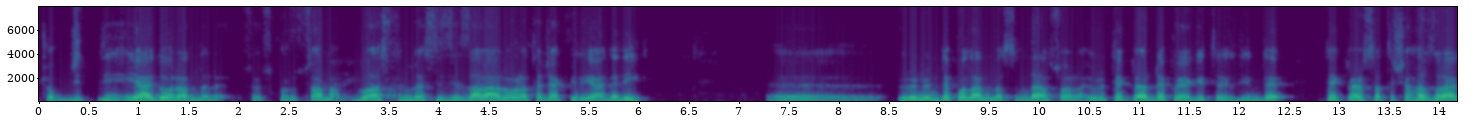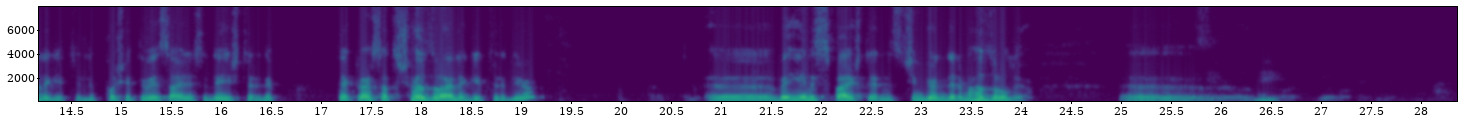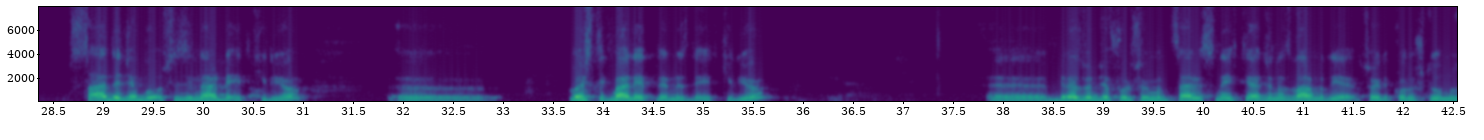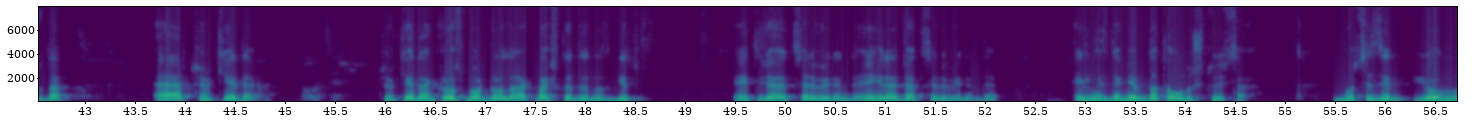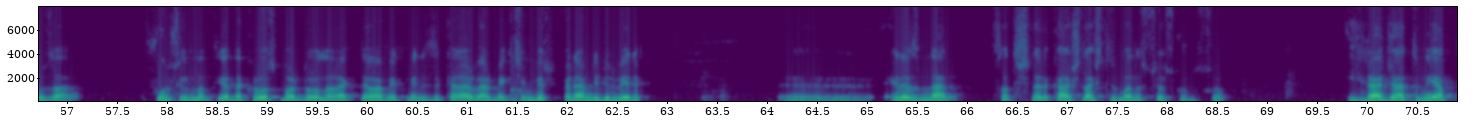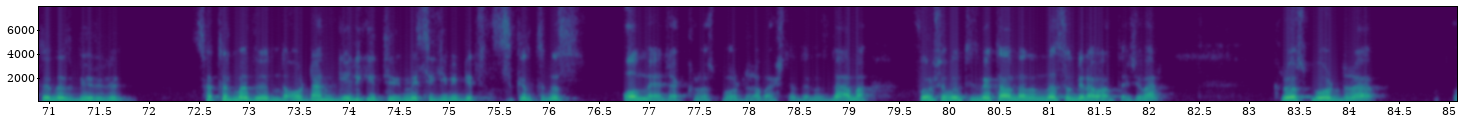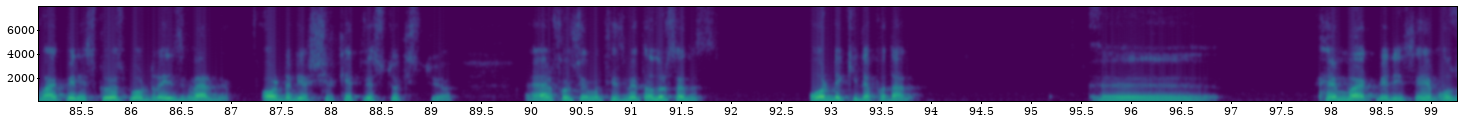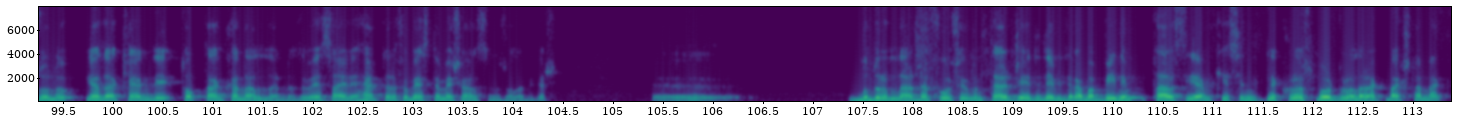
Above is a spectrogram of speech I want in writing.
çok ciddi iade oranları söz konusu ama bu aslında sizi zarara uğratacak bir iade değil. Ee, ürünün depolanmasından sonra ürün tekrar depoya getirildiğinde tekrar satışa hazır hale getirilip poşeti vesairesi değiştirilip tekrar satışa hazır hale getiriliyor. Ee, ve yeni siparişleriniz için gönderime hazır oluyor. Ee, sadece bu sizi nerede etkiliyor? Ee, lojistik maliyetlerinizi de etkiliyor. Ee, biraz önce fulfillment servisine ihtiyacınız var mı diye söyle konuştuğumuzda eğer Türkiye'de Türkiye'den cross border olarak başladığınız bir e-ticaret serüveninde, e-ihracat serüveninde elinizde bir data oluştuysa bu sizin yolunuza fulfillment ya da cross border olarak devam etmenizi karar vermek için bir önemli bir veri. Ee, en azından satışları karşılaştırmanız söz konusu. İhracatını yaptığınız bir ürünün satılmadığında oradan geri getirilmesi gibi bir sıkıntınız olmayacak cross border'a başladığınızda ama fulfillment hizmet almanın nasıl bir avantajı var? Cross border'a Whiteberries cross border'a izin vermiyor. Orada bir şirket ve stok istiyor. Eğer fulfillment hizmet alırsanız oradaki depodan eee, hem Whiteberries'i hem Ozon'u ya da kendi toptan kanallarınızı vesaire her tarafı besleme şansınız olabilir. Eee, bu durumlarda fulfillment tercih edilebilir ama benim tavsiyem kesinlikle cross border olarak başlamak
